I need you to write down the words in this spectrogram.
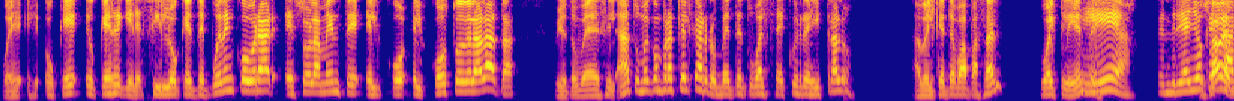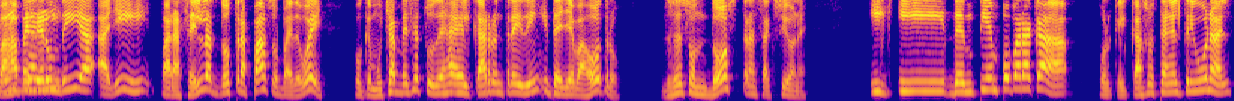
Pues, eh, ¿o qué, o qué requiere? Si lo que te pueden cobrar es solamente el, el costo de la lata, pues yo te voy a decir, ah, tú me compraste el carro, vete tú al sesco y regístralo. A ver qué te va a pasar, tú al cliente. Ea, Tendría yo Tú que sabes, salir vas a de perder un día allí para hacer los dos traspasos, by the way. Porque muchas veces tú dejas el carro en trading y te llevas otro. Entonces son dos transacciones. Y, y de un tiempo para acá, porque el caso está en el tribunal,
